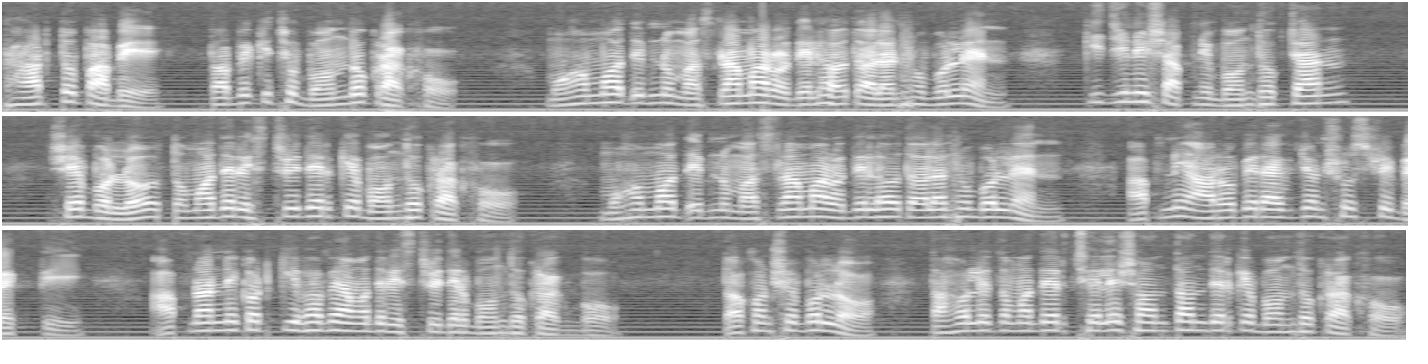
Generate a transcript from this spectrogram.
ধার তো পাবে, তবে কিছু বন্ধক রাখো। মোহাম্মদ ইবনু মাসলামা রদিল্লাহ তাল্লাহ্ন বললেন, কি জিনিস আপনি বন্ধক চান? সে বলল, তোমাদের স্ত্রীদেরকে বন্ধক রাখো। মোহাম্মদ ইবনু মাসলামা রদিল্লাহ তাল্লাহ্ন বললেন, আপনি আরবের একজন সুশ্রী ব্যক্তি, আপনার নিকট কীভাবে আমাদের স্ত্রীদের বন্ধক রাখব? তখন সে বলল, তাহলে তোমাদের ছেলে সন্তানদেরকে বন্ধক রাখো।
